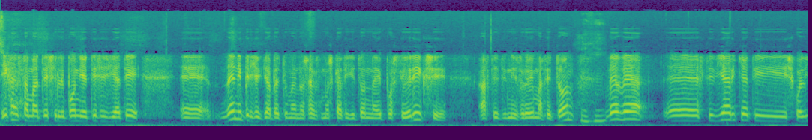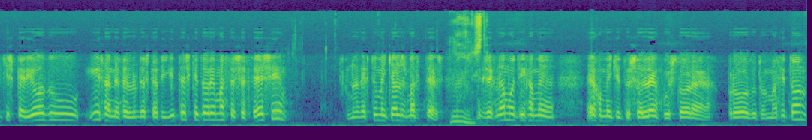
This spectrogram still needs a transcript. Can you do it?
Είχαν σταματήσει λοιπόν οι αιτήσεις γιατί ε, δεν υπήρχε και απαιτούμενος αριθμός καθηγητών να υποστηρίξει αυτή την εισρωή Βέβαια, ε, στη διάρκεια της σχολικής περίοδου ήρθαν εθελοντές καθηγητές και τώρα είμαστε σε θέση να δεχτούμε και άλλους μαθητές. Μάλιστα. Μην ξεχνάμε ότι είχαμε, έχουμε και τους ελέγχους τώρα προόδου των μαθητών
